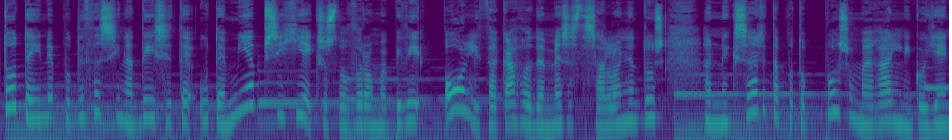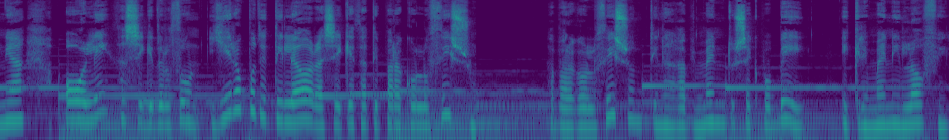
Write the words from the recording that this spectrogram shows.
Τότε είναι που δεν θα συναντήσετε ούτε μία ψυχή έξω στο δρόμο επειδή όλοι θα κάθονται μέσα στα σαλόνια τους ανεξάρτητα από το πόσο μεγάλη είναι η οικογένεια όλοι θα συγκεντρωθούν γύρω από τη τηλεόραση και θα την παρακολουθήσουν θα παρακολουθήσουν την αγαπημένη τους εκπομπή, η κρυμμένη λόφη.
